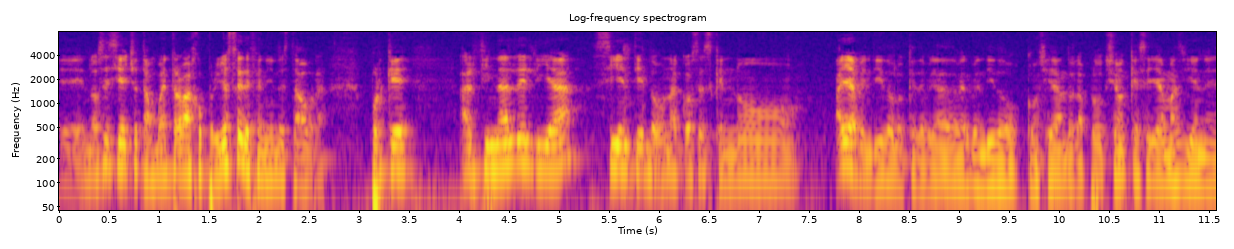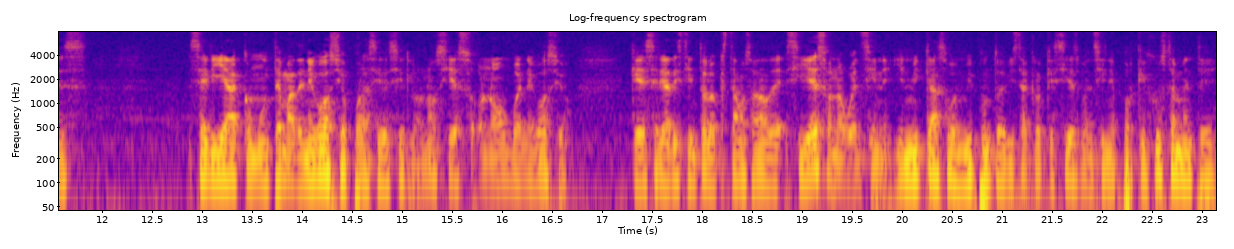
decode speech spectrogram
eh, no sé si he hecho tan buen trabajo, pero yo estoy defendiendo esta obra, porque al final del día sí entiendo, una cosa es que no haya vendido lo que debería de haber vendido considerando la producción, que sería más bien es sería como un tema de negocio, por así decirlo, ¿no? Si es o no un buen negocio, que sería distinto a lo que estamos hablando de si es o no buen cine. Y en mi caso, en mi punto de vista, creo que sí es buen cine, porque justamente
